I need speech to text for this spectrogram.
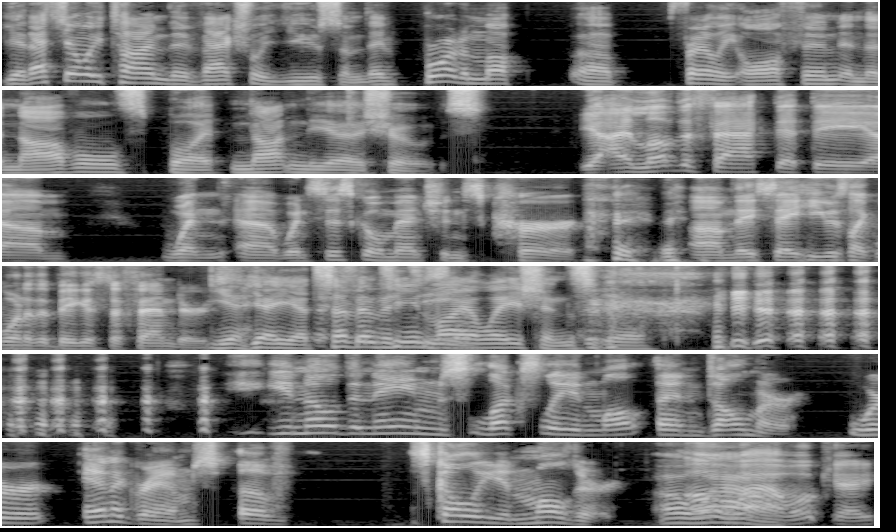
Yeah, that's the only time they've actually used them. They've brought them up uh, fairly often in the novels, but not in the uh, shows. Yeah, I love the fact that they um when uh, when Sisko mentions Kirk, um, they say he was like one of the biggest offenders. Yeah. Yeah, yeah, 17, 17. violations. Yeah. you know the names Lucsly and, Mul- and Dulmer were anagrams of Scully and Mulder. Oh, oh wow. wow, okay.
